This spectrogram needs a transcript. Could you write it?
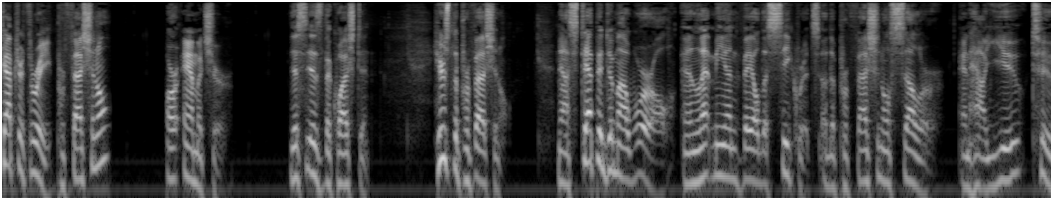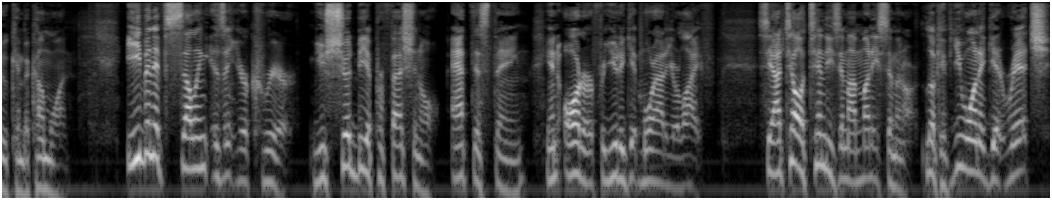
Chapter 3 Professional or Amateur? This is the question. Here's the professional. Now step into my world and let me unveil the secrets of the professional seller and how you too can become one. Even if selling isn't your career, you should be a professional at this thing in order for you to get more out of your life. See, I tell attendees in my money seminar look, if you want to get rich,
